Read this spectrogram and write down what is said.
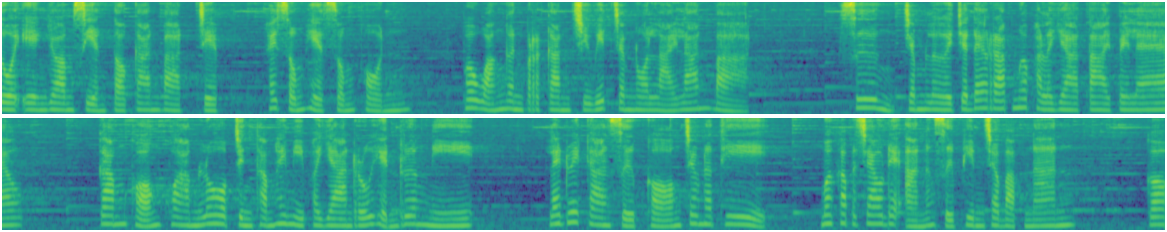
ตัวเองยอมเสี่ยงต่อการบาดเจ็บ ให้สมเหตุสมผล เพื่อหวังเงินประกันชีวิตจำนวนหลายล้านบาทซึ่งจำเลยจะได้รับเมื่อภรรยาตายไปแล้ว กรรมของความโลภจึงทำให้มีพยานรู้เห็นเรื่องนี้ และด้วยการสืบของเจ้าหน้าที่ เมื่อข้าพเจ้าได้อ่านหนังสือพิมพ์ฉบับนั้น ก็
